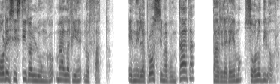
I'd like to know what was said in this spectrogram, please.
Ho resistito a lungo, ma alla fine l'ho fatto. E nella prossima puntata parleremo solo di loro.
